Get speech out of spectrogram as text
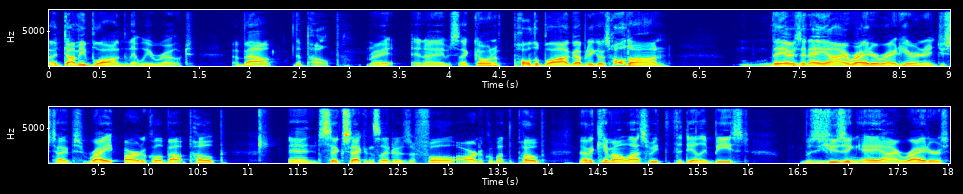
a dummy blog that we wrote about the Pope, right? And I was like going to pull the blog up, and he goes, hold on there's an AI writer right here, and it just types write article about Pope, and six seconds later, there's a full article about the Pope. Then it came out last week that the Daily Beast was using AI writers.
